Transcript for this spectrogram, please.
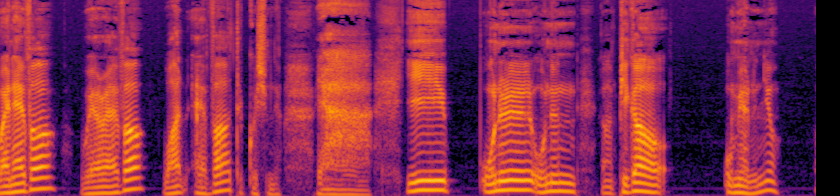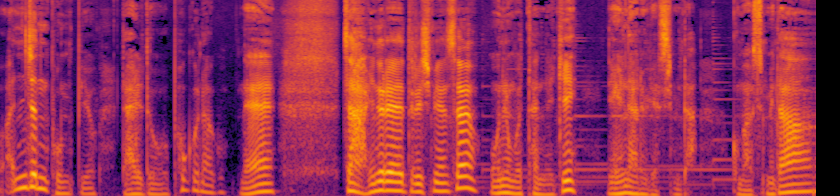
Whenever, Wherever, Whatever 듣고 싶네요. 야, 이 오늘 오는 어, 비가 오면은요. 완전 봄비요. 날도 포근하고. 네. 자, 이 노래 들으시면서요. 오늘 못한 얘기 내일 나누겠습니다. 고맙습니다.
